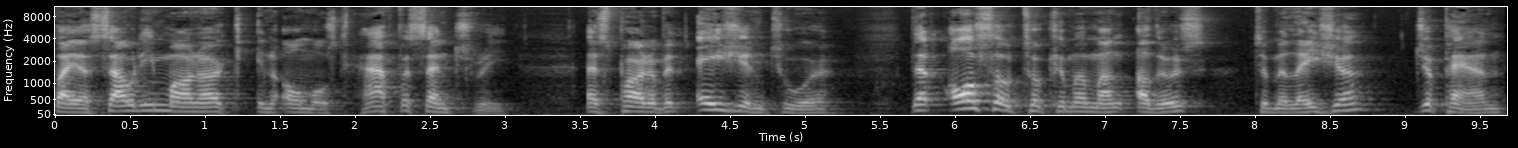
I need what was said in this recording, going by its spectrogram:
by a Saudi monarch in almost half a century, as part of an Asian tour that also took him, among others, to Malaysia, Japan,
